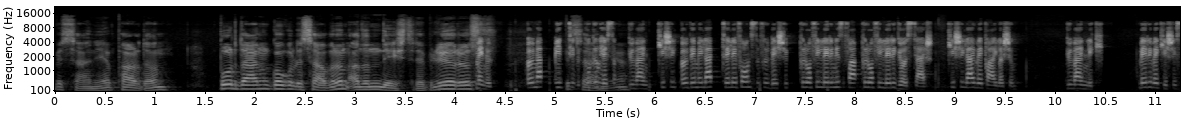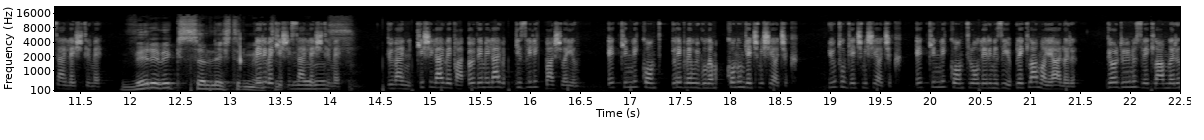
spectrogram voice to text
Bir saniye pardon. Buradan Google hesabının adını değiştirebiliyoruz. Menü. Ömer bitti. Google hesap, güven, kişi, ödemeler, telefon 05, profilleriniz profilleri göster. Kişiler ve paylaşım. Güvenlik. Veri ve kişiselleştirme. Veri ve kişiselleştirmeye Veri ve kişiselleştirme. Güvenlik, kişiler ve ödemeler, gizlilik başlayın. Etkinlik kont, web ve uygulama, konum geçmişi açık. YouTube geçmişi açık. Etkinlik kontrollerinizi reklam ayarları. Gördüğünüz reklamları,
